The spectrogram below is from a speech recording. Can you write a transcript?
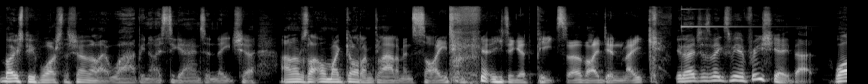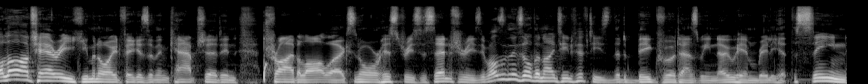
most people watch the show and they're like, wow, it'd be nice to get into nature. And I was like, oh my God, I'm glad I'm inside eating a pizza that I didn't make. You know, it just makes me appreciate that. While large, hairy humanoid figures have been captured in tribal artworks and oral histories for centuries, it wasn't until the 1950s that Bigfoot as we know him really hit the scene.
